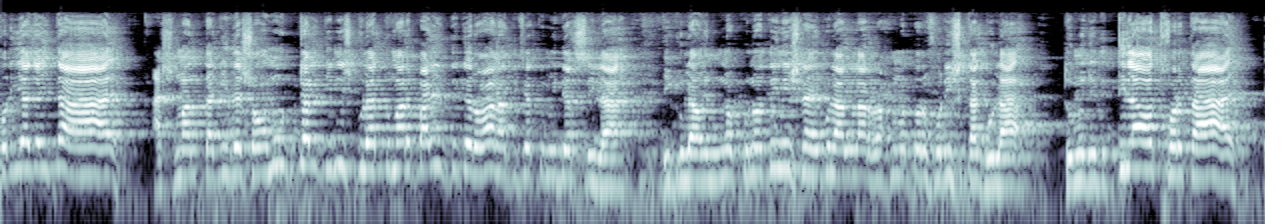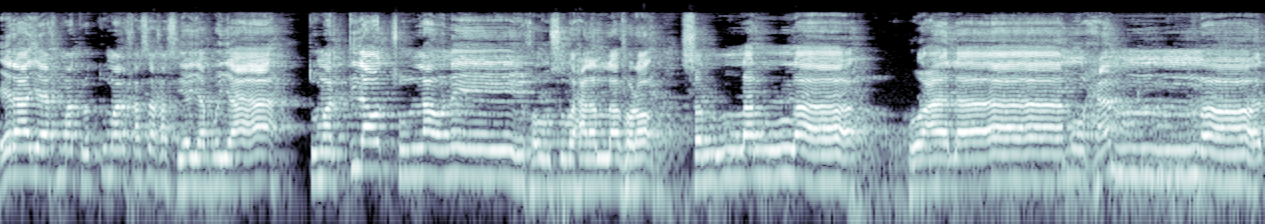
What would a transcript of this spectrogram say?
করিয়া যাইতাই আসমান তাকি যে সমুজ্জ্বল জিনিসগুলা তোমার বাড়ির দিকে রওনা দিছে, তুমি দেখছিলা। এগুলা অন্য কোনো জিনিস না, এগুলা আল্লাহর রহমতর ফরিস্তাগুলা। তুমি যদি তিলাওয়াত করতাই, এরাই একমাত্র তোমার কাছাকাছি আইয়া বইয়া। তোমার তিলাওয়াত শুনলা অনেক হৌ সুবাহান আল্লাহ ভর সাল্লাল্লাহু আলা মুহাম্মদ।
